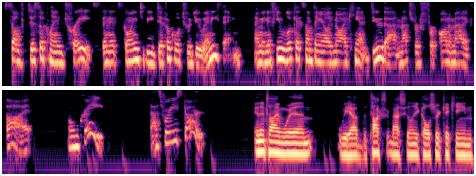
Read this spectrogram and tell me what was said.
self discipline traits, then it's going to be difficult to do anything. I mean, if you look at something, you're like, no, I can't do that. And that's your automatic thought. Oh, great. That's where you start in a time when we have the toxic masculinity culture kicking,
